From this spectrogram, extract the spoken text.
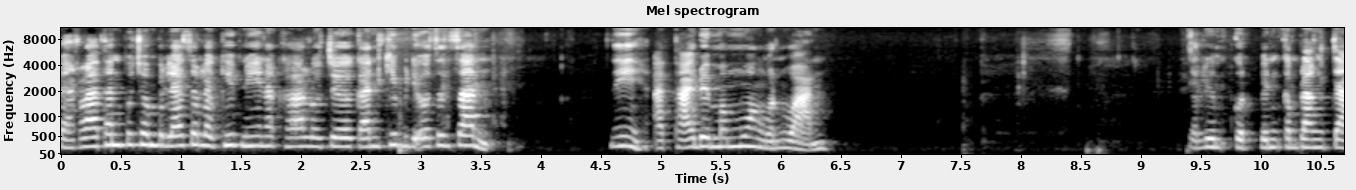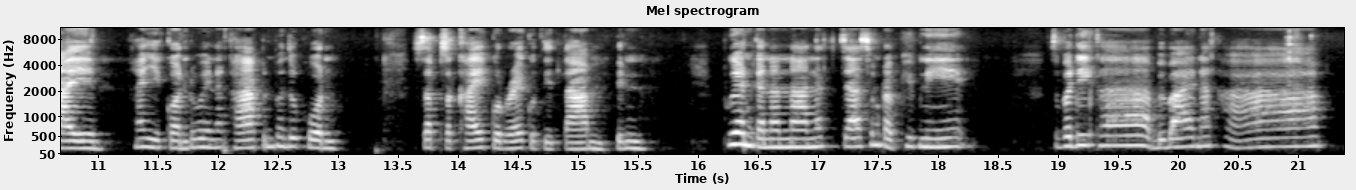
แปลกลาท่านผู้ชมไปแล้วสำหรับคลิปนี้นะคะ เราเจอกันคลิปวิดีโอสั้น ๆ นี่อัดท้ายด้วยมะม่วงหวานๆ อย่าลืมกดเป็นกำลังใจให้อีกก่อนด้วยนะคะ เพื่อนๆทุกคน Subscribe กดไลค์กดติดตามเป็น พื่อนกันนานๆนะจ๊ะสำหรับคลิปนี้ สวัสดีค่ะ บ๊ายบายนะคะ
